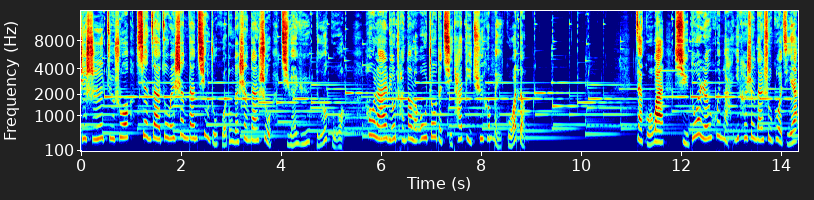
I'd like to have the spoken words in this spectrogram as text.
其实，据说现在作为圣诞庆祝活动的圣诞树起源于德国，后来流传到了欧洲的其他地区和美国等。在国外，许多人会买一棵圣诞树过节，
